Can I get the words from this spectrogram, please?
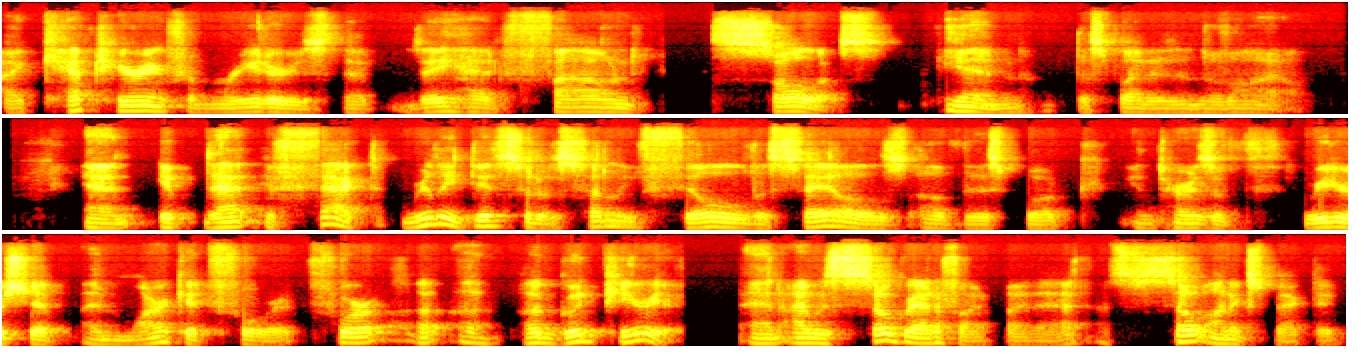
I kept hearing from readers that they had found solace in The Splendid and the Vile. And if that effect really did sort of suddenly fill the sales of this book in terms of readership and market for it for a, a, a good period. And I was so gratified by that. So unexpected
